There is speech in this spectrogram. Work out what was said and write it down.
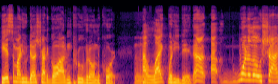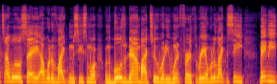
He is somebody who does try to go out and prove it on the court. Mm. I like what he did. Uh, I, one of those shots, I will say, I would have liked him to see some more. When the Bulls were down by two, but he went for a three, I would have liked to see maybe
